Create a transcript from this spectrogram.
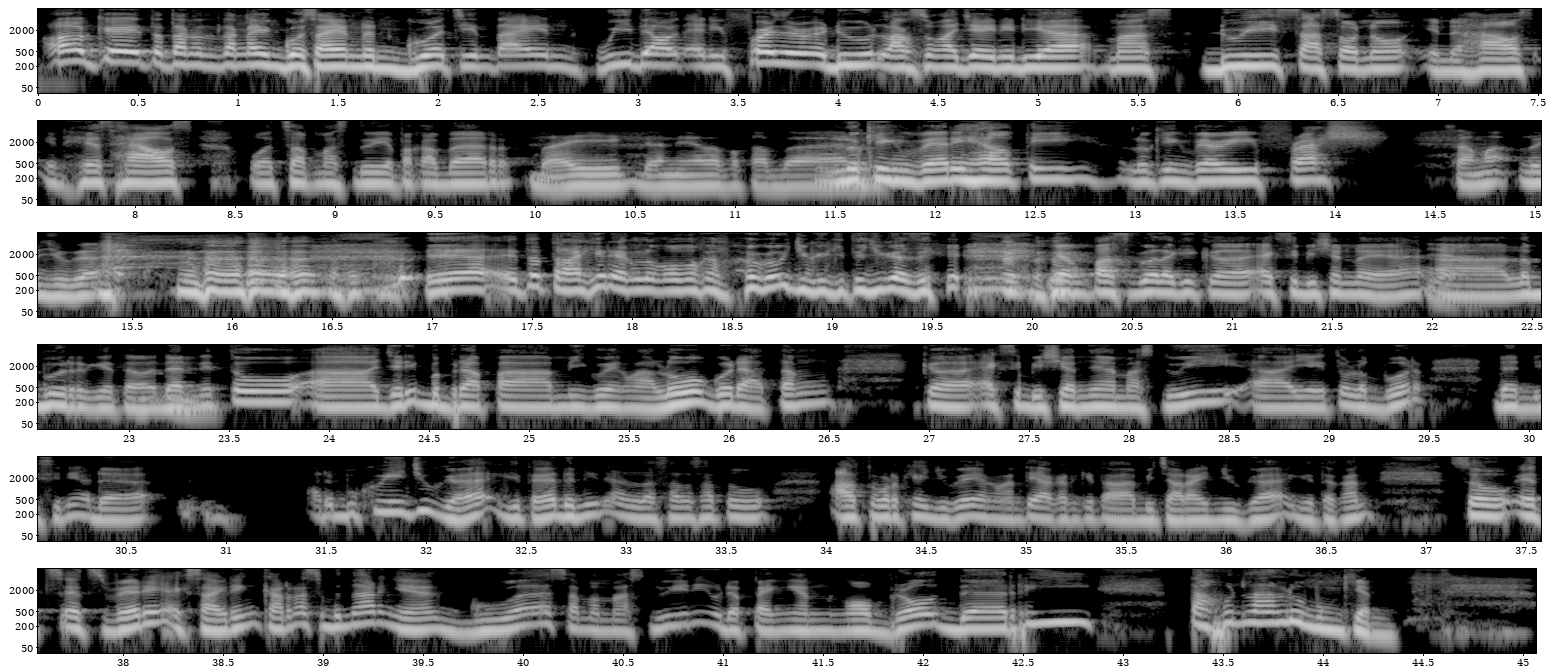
Oke, tetangga-tetangga yang gue sayang dan gue cintain. Without any further ado, langsung aja ini dia Mas Dwi Sasono in the house, in his house. What's up Mas Dwi, apa kabar? Baik, Daniel apa kabar? Looking very healthy, looking very fresh. Sama, lu juga. ya itu terakhir yang lu ngomong sama gue juga gitu juga sih. yang pas gue lagi ke exhibition lo ya, Yeah. uh, lebur gitu. Dan itu uh, jadi beberapa minggu yang lalu gue datang ke exhibitionnya Mas Dwi uh, yaitu lebur. Dan di sini ada ada bukunya juga gitu ya. Dan ini adalah salah satu artworknya juga yang nanti akan kita bicarain juga gitu kan. So it's it's very exciting karena sebenarnya gue sama Mas Dwi ini udah pengen ngobrol dari tahun lalu mungkin.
